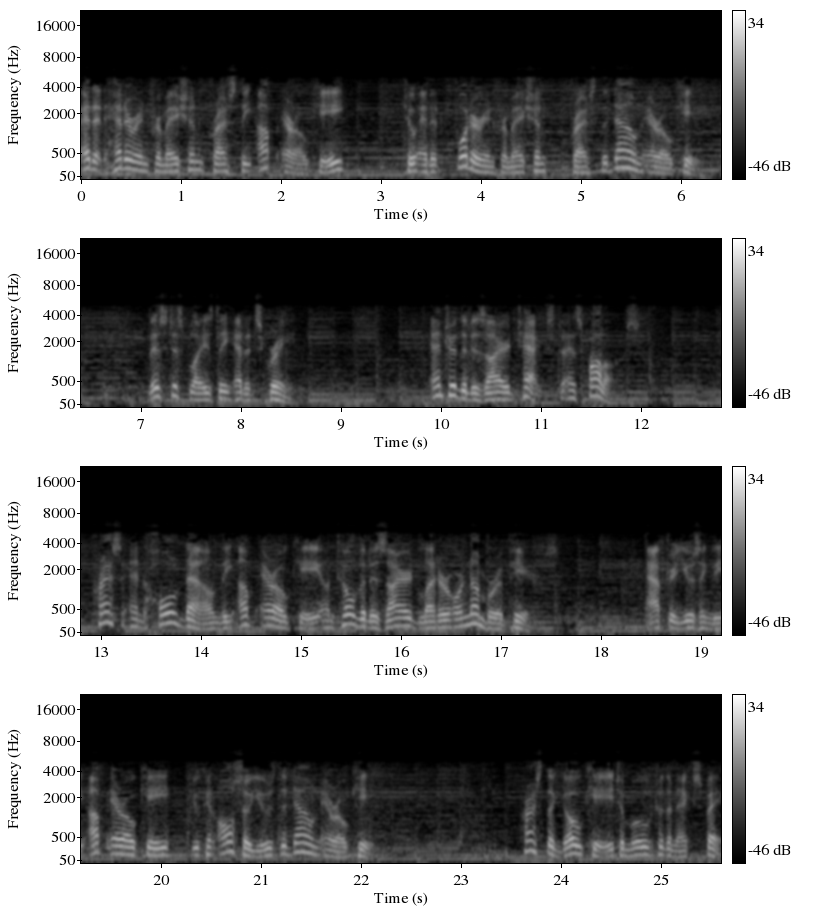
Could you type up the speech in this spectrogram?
edit header information, press the up arrow key. To edit footer information, press the down arrow key. This displays the edit screen. Enter the desired text as follows press and hold down the up arrow key until the desired letter or number appears. After using the up arrow key, you can also use the down arrow key. Press the Go key to move to the next space.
